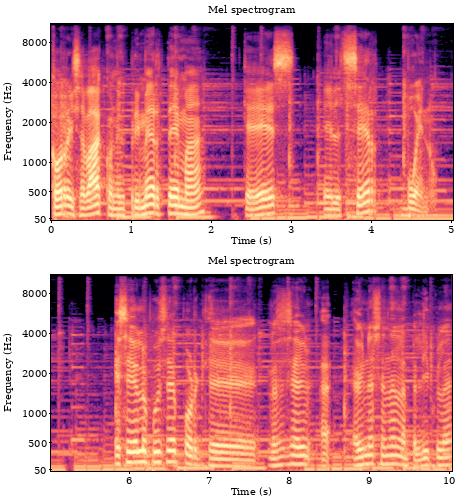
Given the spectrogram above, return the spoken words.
corre y se va con el primer tema que es el ser bueno. Ese yo lo puse porque. No sé si hay, ah, hay una escena en la película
